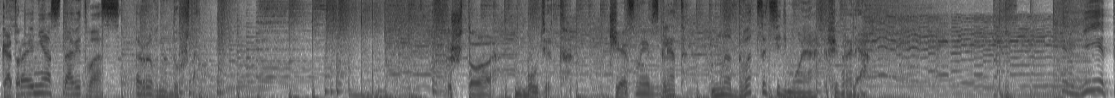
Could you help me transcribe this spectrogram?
которое не оставит вас равнодушным. Что будет? Честный взгляд на 27 февраля. Вит...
